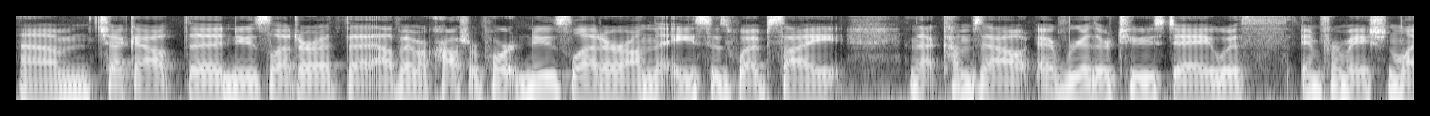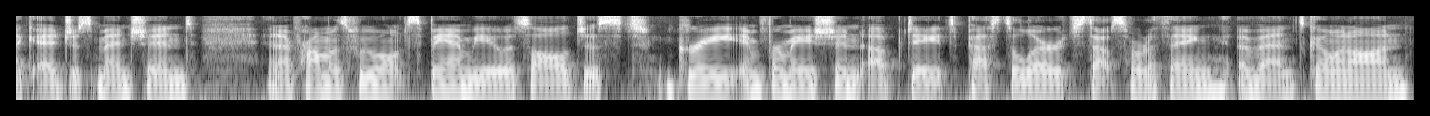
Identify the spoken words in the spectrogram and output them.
um, check out the newsletter at the Alabama Crops Report newsletter on the ACES website, and that comes out every other Tuesday with information like Ed just mentioned. And I promise we won't spam you. It's all just great information, updates, pest alerts, that sort of thing, events going on.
